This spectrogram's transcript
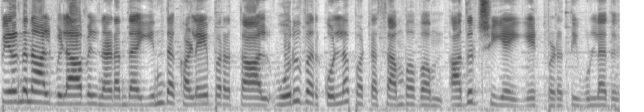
பிறந்தநாள் விழாவில் நடந்த இந்த கலேபரத்தால் ஒருவர் கொல்லப்பட்ட சம்பவம் அதிர்ச்சியை ஏற்படுத்தியுள்ளது.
